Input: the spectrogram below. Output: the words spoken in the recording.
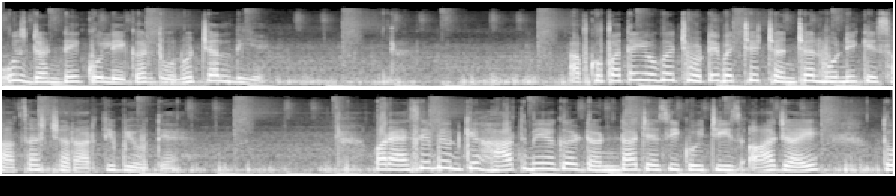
उस डंडे को लेकर दोनों चल दिए। आपको पता ही होगा, छोटे बच्चे चंचल होने के साथ साथ शरारती भी होते हैं। और ऐसे में उनके हाथ में अगर डंडा जैसी कोई चीज़ आ जाए तो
